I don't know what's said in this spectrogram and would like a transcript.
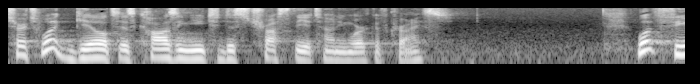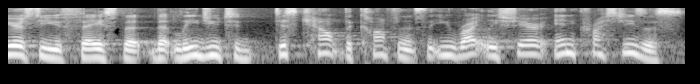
Church, what guilt is causing you to distrust the atoning work of Christ? What fears do you face that, that lead you to discount the confidence that you rightly share in Christ Jesus?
